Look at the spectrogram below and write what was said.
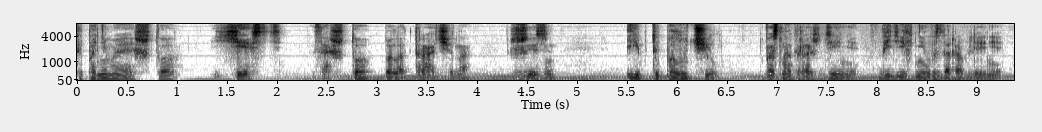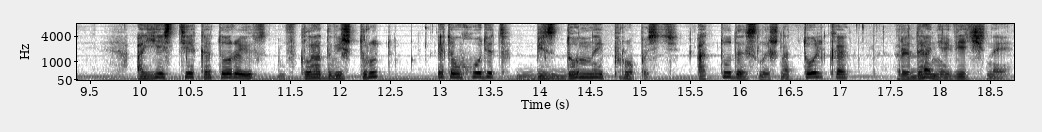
ты понимаешь, что есть, за что была трачена жизнь, и ты получил вознаграждение в виде их выздоровления. А есть те, которые вкладываешь труд, это уходит в бездонную пропасть. Оттуда слышно только рыдания вечные,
